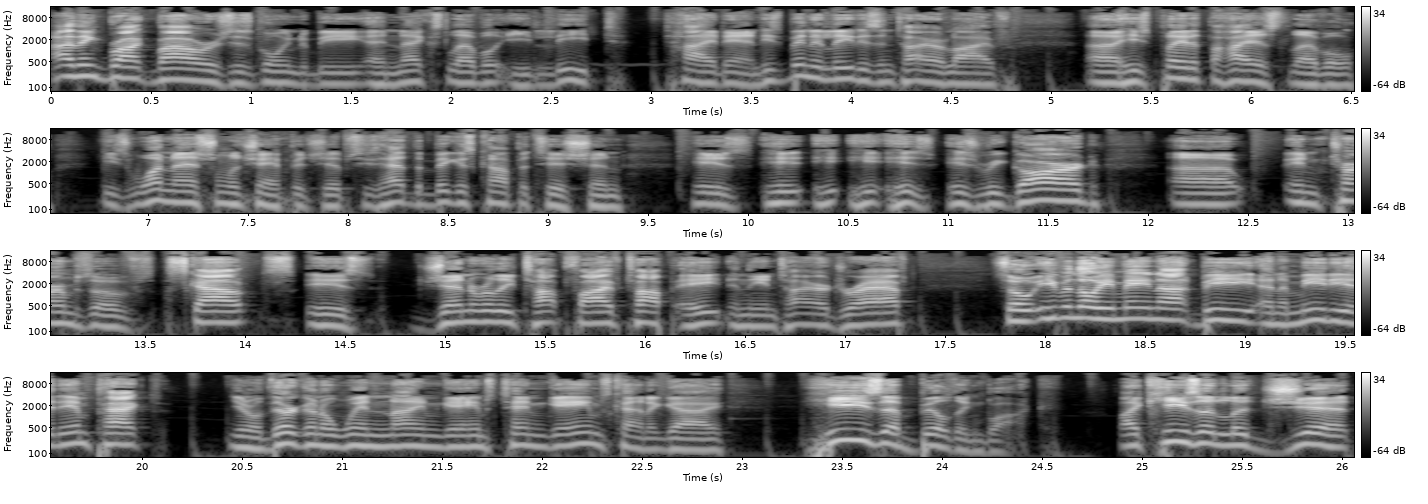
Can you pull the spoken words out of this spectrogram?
I think Brock Bowers is going to be a next level elite tight end. He's been elite his entire life. Uh, he's played at the highest level. He's won national championships. He's had the biggest competition. His his his his regard uh, in terms of scouts is generally top five, top eight in the entire draft. So even though he may not be an immediate impact, you know they're going to win nine games, ten games kind of guy. He's a building block. Like he's a legit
